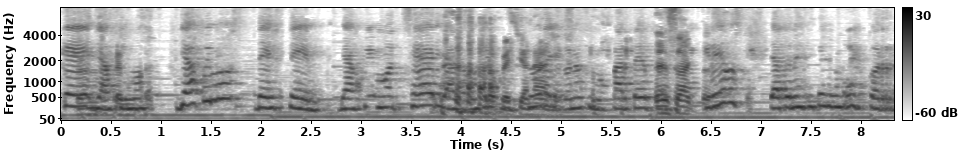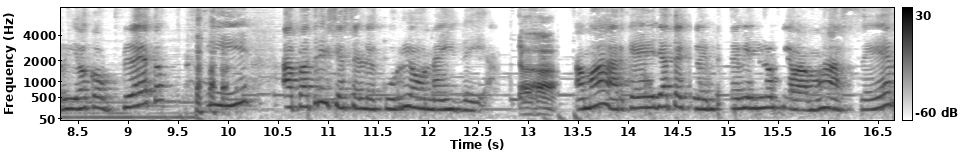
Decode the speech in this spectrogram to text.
que ya fuimos, ya fuimos decentes, ya fuimos chéveres, ya Profesionales. cultura, ya conocimos parte de. Cruz, ya necesitas un recorrido completo y a Patricia se le ocurrió una idea. Ajá, Vamos a dejar que ella te cuente bien lo que vamos a hacer,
